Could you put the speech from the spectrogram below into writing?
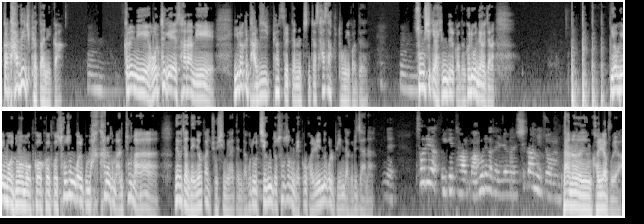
그니까 다 뒤집혔다니까. 음. 그러니 어떻게 사람이 이렇게 다 뒤집혔을 때는 진짜 사사구통이거든. 음. 숨쉬기가 힘들거든. 그리고 내가 있잖아. 여기 뭐, 뭐, 뭐, 그, 그, 그 소송 걸고 막 하는 거 많더만. 내가 있잖아. 내년까지 조심해야 된다. 그리고 지금도 소송이 몇 건 걸려 있는 걸로 보인다 그러잖아. 네. 처리 이게 다 마무리가 되려면 시간이 좀 나는 걸려 보여.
